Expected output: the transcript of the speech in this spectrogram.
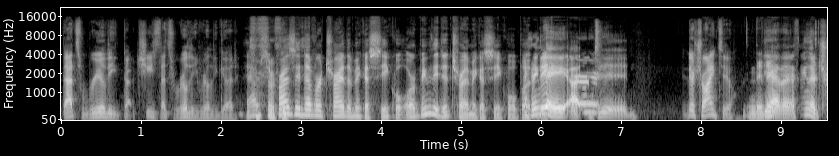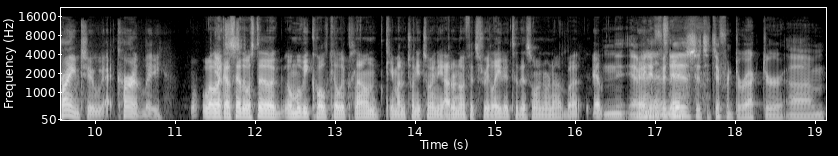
That's really, that, geez, that's really really good. Yeah, I'm surprised they never tried to make a sequel, or maybe they did try to make a sequel, but I think they they, uh, did. They're trying to. They. Yeah, they- I think they're trying to uh, currently. Well, like I said, there was the a movie called Killer Clown came out in 2020. I don't know if it's related to this one or not, but N- I mean, Yeah, if it yeah. is, it's a different director. Um,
